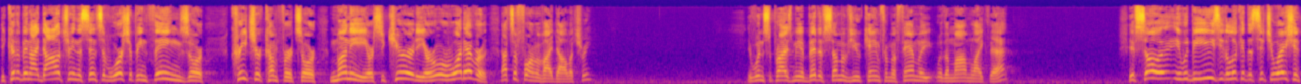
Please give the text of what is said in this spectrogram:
It could have been idolatry in the sense of worshiping things or creature comforts or money or security or, or whatever. That's a form of idolatry. It wouldn't surprise me a bit if some of you came from a family with a mom like that. If so, it would be easy to look at the situation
